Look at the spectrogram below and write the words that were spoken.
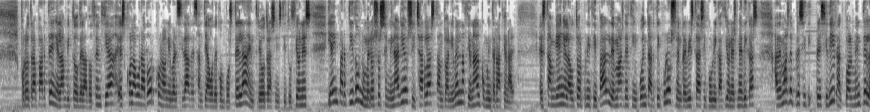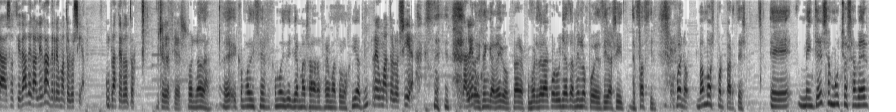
Por otra parte, en el ámbito de la docencia, es colaborador con la Universidad de Santiago de Compostela, entre otras instituciones, y ha impartido numerosos seminarios y charlas tanto a nivel nacional como internacional. Es también el autor principal de más de 50 artículos en revistas y publicaciones médicas, además de presidir actualmente la Sociedad de Galega de Reumatología. Un placer, doctor. Muchas gracias. Pues nada, eh, ¿cómo dices, cómo dices llamas a reumatología tú? Reumatología. galego. lo dicen galego, claro. Como es de La Coruña también lo puede decir así, de fácil. Bueno, vamos por partes. Eh, me interesa mucho saber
